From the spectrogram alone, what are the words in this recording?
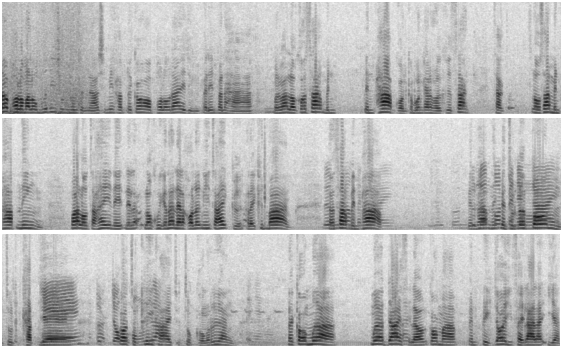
มื่อพอเรามาลงพื้นที่ชุมชนเสร็จแล้วใช่ไหมครับ แล้วก็พอเราได้ถึงประเด็นปัญหาเหมือนว่าเราก็สร้างเป็นเป็นภาพก่อนกระบวนการของเราคือสร้างจากเราสร้างเป็นภาพนิ่ง ว่าเราจะให้ในในเราคุยกันว่าในละครเรื่องนี้จะให้เกิดอะไรขึ้นบ้าง แล้วสร้างเป็นภาพ เป็นภาพนี้เป็นจุดเริ่มต้น จุดขัดแย้งจุดจบก็ขจุอดงคลี่เรื่องคลายจุดจบของเรื่องเป็นยังไงแล้วก็เมื่อเมื่อได้เสร็จแล้วก็มาเป็นปลีกย่อยใส่รายละเอียด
